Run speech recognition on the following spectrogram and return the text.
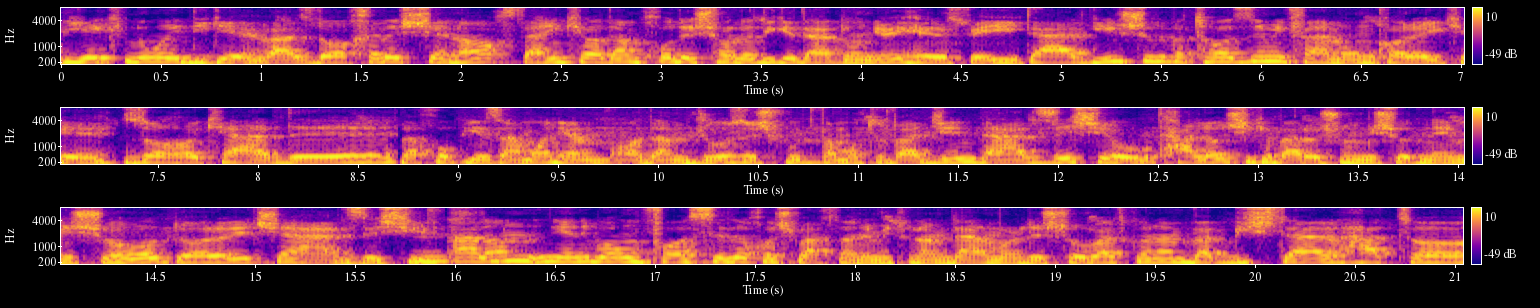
یک نوع دیگه و از داخل داخل شناخت و اینکه آدم خودش حالا دیگه در دنیای حرفه‌ای درگیر شده و تازه می‌فهمه اون کارایی که زاها کرده و خب یه زمانی هم آدم جزش بود و متوجه ارزش و تلاشی که براشون می‌شد نمی‌شد دارای چه ارزشی؟ الان یعنی با اون فاصله خوشبختانه می‌تونم در موردش صحبت کنم و بیشتر حتی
